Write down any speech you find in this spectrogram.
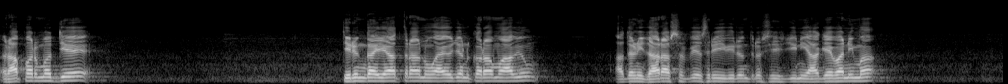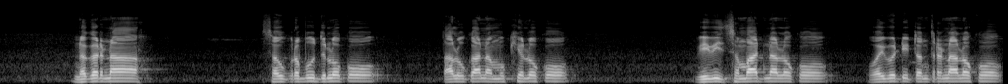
રાપર મધ્યે તિરંગા યાત્રાનું આયોજન કરવામાં આવ્યું. આદરણીય ધારાસભ્ય શ્રી વિરેન્દ્રસિંહજીની આગેવાનીમાં નગરના સૌ પ્રબુદ્ધ લોકો, તાલુકાના મુખ્ય લોકો, વિવિધ સમાજના લોકો તંત્રના લોકો,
